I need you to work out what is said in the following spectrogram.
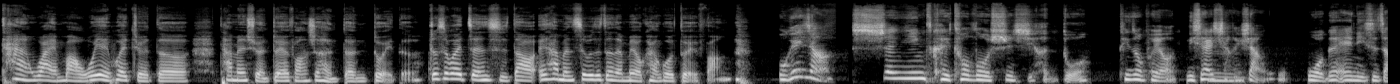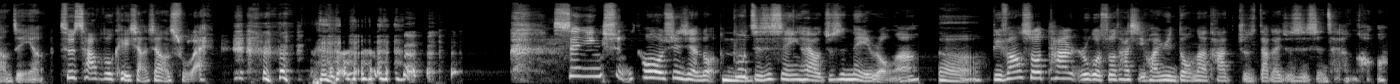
看外貌，我也会觉得他们选对方是很登对的，就是会真实到诶，他们是不是真的没有看过对方？我跟你讲，声音可以透露讯息很多。听众朋友，你现在想一想，嗯、我跟 Annie 是长怎样？是不是差不多可以想象的出来？声音讯透露讯息很多，不只是声音，还有就是内容啊。嗯，比方说他如果说他喜欢运动，那他就是大概就是身材很好啊。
